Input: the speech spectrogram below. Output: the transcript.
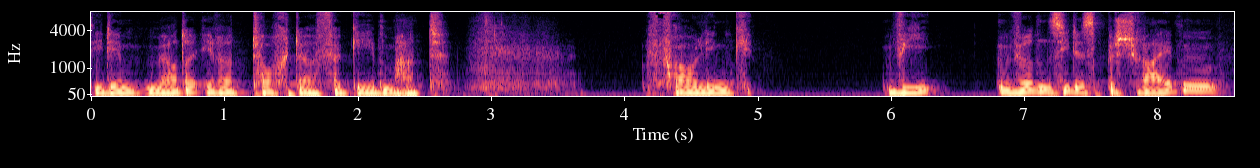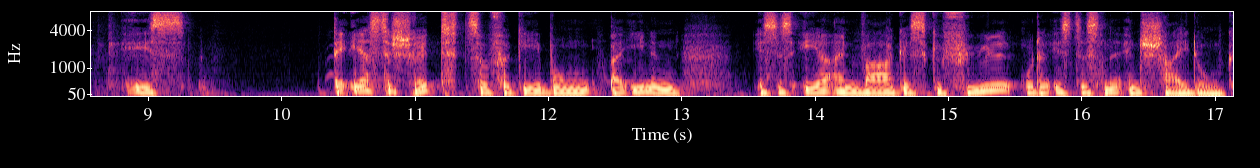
die dem Mörder ihrer Tochter vergeben hat. Frau Link, wie würden Sie das beschreiben? Ist der erste Schritt zur Vergebung bei Ihnen, ist es eher ein vages Gefühl oder ist es eine Entscheidung?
